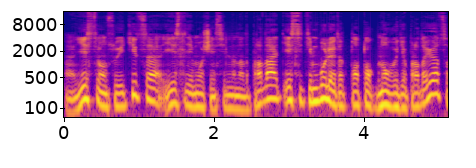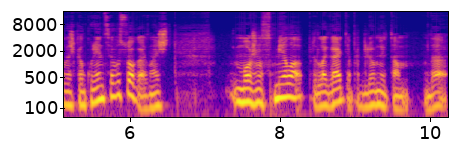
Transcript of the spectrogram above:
А, если он суетится, если ему очень сильно надо продать, если тем более этот платок много где продается, значит конкуренция высокая, значит можно смело предлагать определенные там, да,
